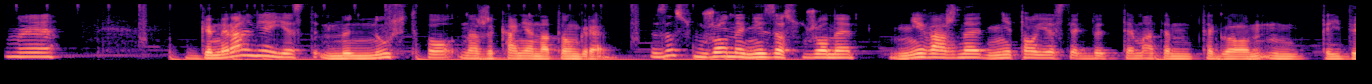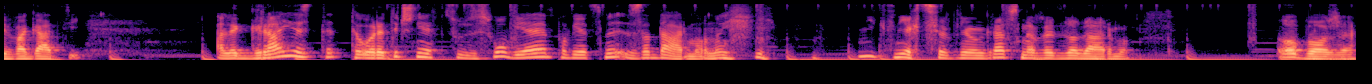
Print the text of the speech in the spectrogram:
nie. Generalnie jest mnóstwo narzekania na tą grę. Zasłużone, niezasłużone, nieważne, nie to jest jakby tematem tego, tej dywagacji ale gra jest teoretycznie w cudzysłowie, powiedzmy, za darmo. No i nikt nie chce w nią grać nawet za darmo. O Boże.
